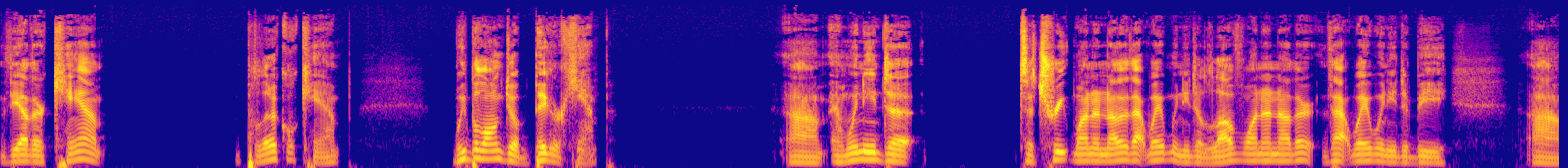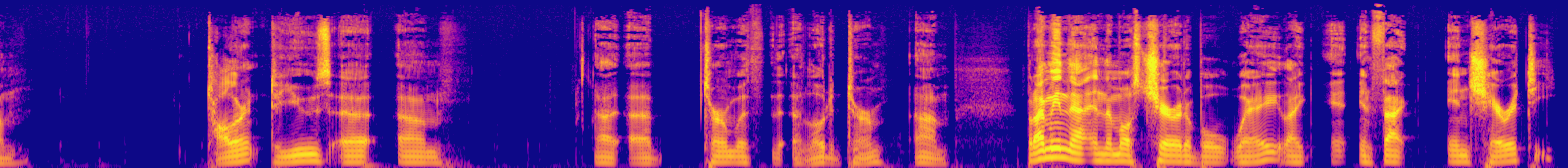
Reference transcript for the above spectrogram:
the other camp, political camp, we belong to a bigger camp, um, and we need to to treat one another that way. We need to love one another that way. We need to be um, tolerant, to use a, um, a, a term with a loaded term. Um, but I mean that in the most charitable way, like in fact, in charity,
